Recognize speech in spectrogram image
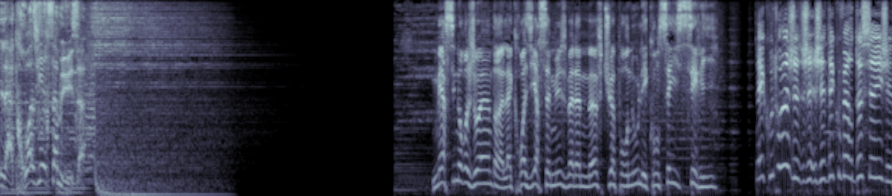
La croisière s'amuse. Merci de nous rejoindre. La croisière s'amuse, Madame Meuf. Tu as pour nous les conseils séries. Écoute, ouais, j'ai- découvert deux séries. J'ai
